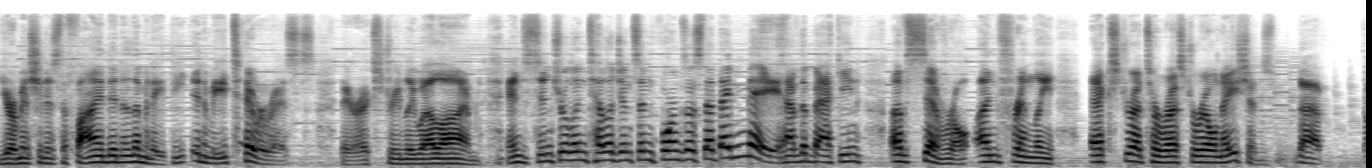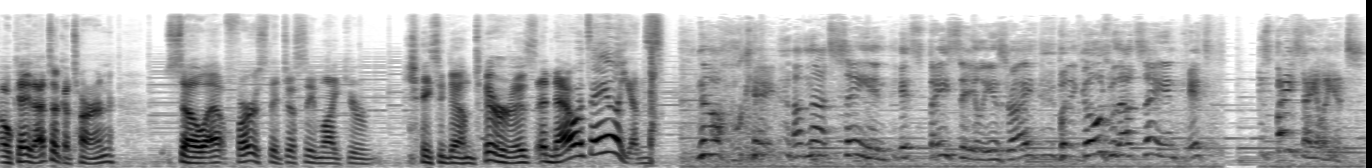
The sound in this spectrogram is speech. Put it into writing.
Your mission is to find and eliminate the enemy terrorists. They are extremely well armed, and Central Intelligence informs us that they may have the backing of several unfriendly extraterrestrial nations. Uh, okay, that took a turn. So at first it just seemed like you're chasing down terrorists, and now it's aliens. No, okay, I'm not saying it's space aliens, right? But it goes without saying it's space aliens.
